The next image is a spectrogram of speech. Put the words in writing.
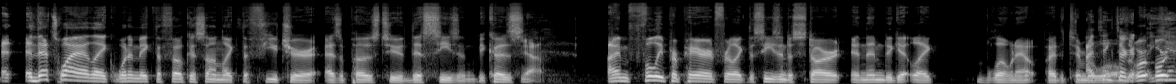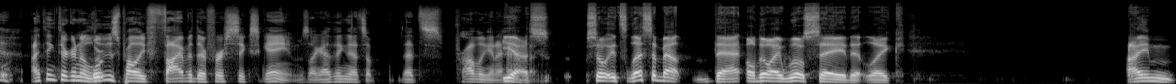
and that's why I like want to make the focus on like the future as opposed to this season because yeah. I'm fully prepared for like the season to start and them to get like blown out by the Timberwolves. I think they're or, or, yeah. I think they're going to lose probably five of their first six games. Like I think that's a that's probably going to happen. yes. So it's less about that. Although I will say that like I'm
